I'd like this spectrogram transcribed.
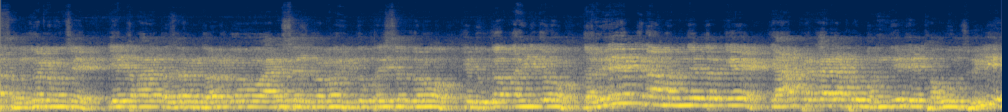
હિન્દુ સંગઠનો છે, એ તમારે બજરંગ દળ કરો આરએસએસ કરો હિન્દુ પરિષદ કરો કે દુર્ગા વાહિની કરો દરેકના મંદિર તરીકે કે આ પ્રકારે આપણું મંદિર એ થવું જોઈએ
